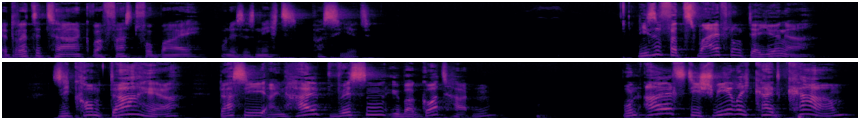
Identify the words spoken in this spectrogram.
Der dritte Tag war fast vorbei und es ist nichts passiert. Diese Verzweiflung der Jünger, sie kommt daher, dass sie ein Halbwissen über Gott hatten und als die Schwierigkeit kam,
